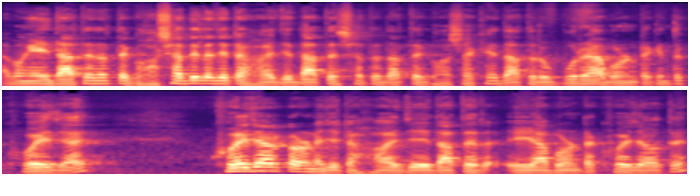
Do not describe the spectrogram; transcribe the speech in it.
এবং এই দাঁতে দাঁতে ঘষা দিলে যেটা হয় যে দাঁতের সাথে দাঁতে ঘষা খেয়ে দাঁতের উপরের আবরণটা কিন্তু ক্ষয়ে যায়। ক্ষয়ে যাওয়ার কারণে যেটা হয় যে দাঁতের এই আবরণটা ক্ষয়ে যাওয়াতে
